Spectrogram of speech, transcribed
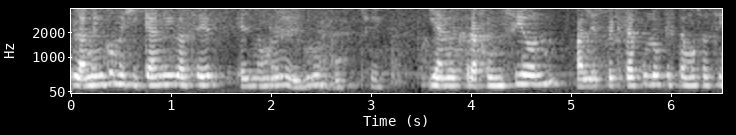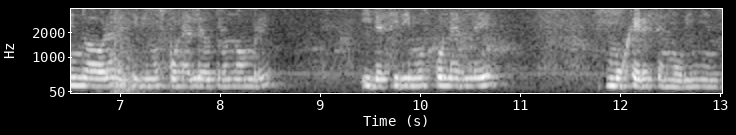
Flamenco mexicano iba a ser el nombre del grupo. Y a nuestra función, al espectáculo que estamos haciendo ahora, decidimos ponerle otro nombre y decidimos ponerle Mujeres en Movimiento.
